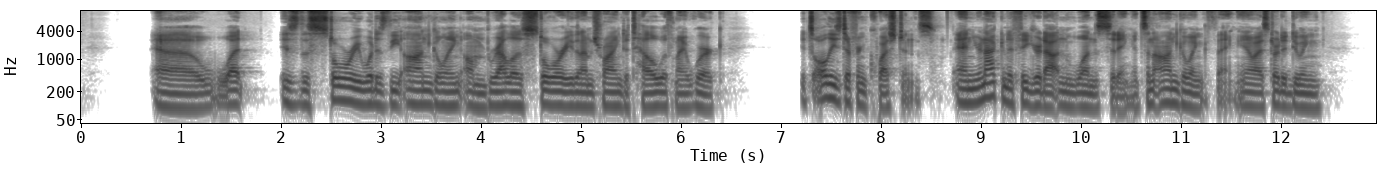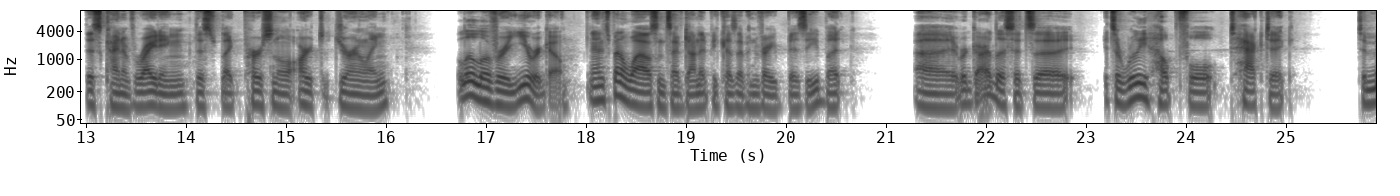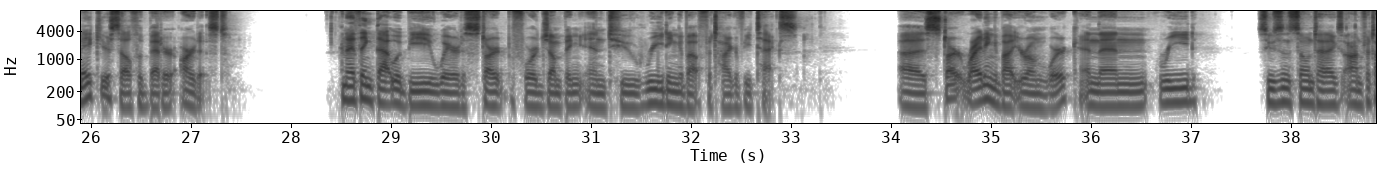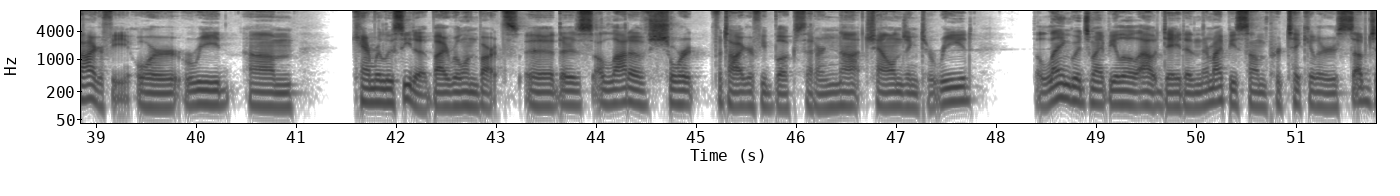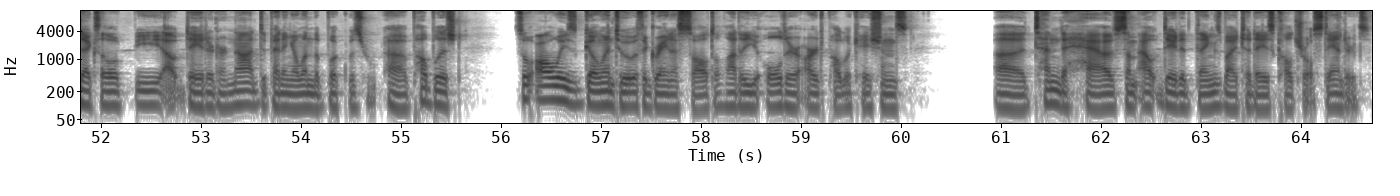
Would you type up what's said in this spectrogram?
Uh, what is the story? What is the ongoing umbrella story that I'm trying to tell with my work? It's all these different questions, and you're not going to figure it out in one sitting. It's an ongoing thing. You know, I started doing this kind of writing, this like personal art journaling, a little over a year ago, and it's been a while since I've done it because I've been very busy. But uh, regardless, it's a it's a really helpful tactic to make yourself a better artist. And I think that would be where to start before jumping into reading about photography texts. Uh, start writing about your own work and then read Susan Sontag's On Photography or read um, Camera Lucida by Roland Barthes. Uh, there's a lot of short photography books that are not challenging to read. The language might be a little outdated, and there might be some particular subjects that will be outdated or not, depending on when the book was uh, published. So always go into it with a grain of salt. A lot of the older art publications uh, tend to have some outdated things by today's cultural standards.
